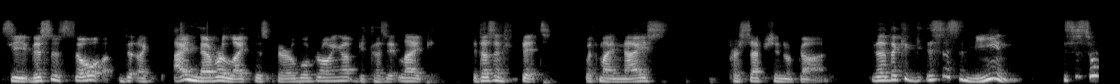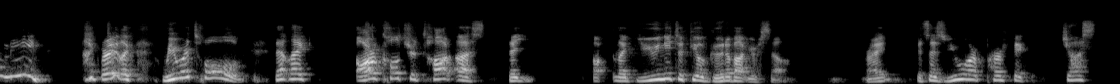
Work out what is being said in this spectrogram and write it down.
See, this is so like I never liked this parable growing up because it like it doesn't fit with my nice perception of God. That like, this is mean. This is so mean. Like right, like we were told that like our culture taught us that uh, like you need to feel good about yourself right? It says, You are perfect just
